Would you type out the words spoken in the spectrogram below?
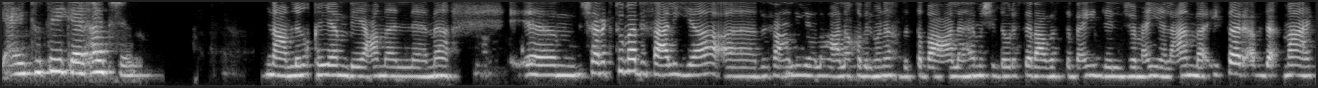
يعني to take an action. نعم للقيام بعمل ما. شاركتما بفعالية آه، بفعالية لها علاقة بالمناخ بالطبع على هامش الدورة السابعة والسبعين للجمعية العامة. إيثار أبدأ معك.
